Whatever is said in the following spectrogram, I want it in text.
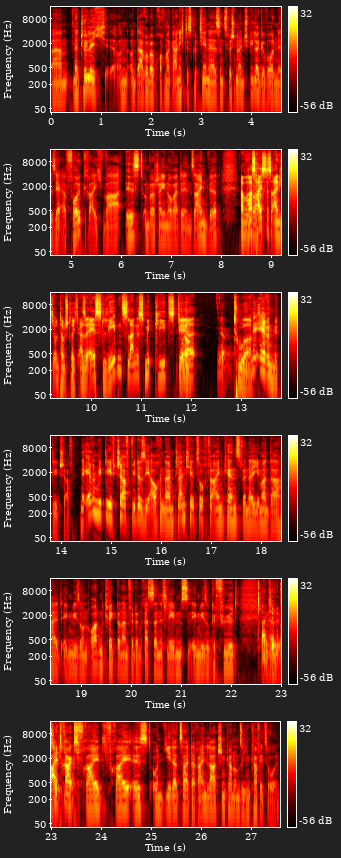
Ähm, natürlich, äh, und, und darüber braucht man gar nicht diskutieren, er ist inzwischen ein Spieler geworden, der sehr erfolgreich war, ist und wahrscheinlich noch weiterhin sein wird. Aber, was heißt das eigentlich unterm Strich? Also er ist lebenslanges Mitglied der Genau. Ja. Tour. Eine Ehrenmitgliedschaft. Eine Ehrenmitgliedschaft, wie du sie auch in deinem Kleintierzuchtverein kennst, wenn da jemand da halt irgendwie so einen Orden kriegt und dann für den Rest seines Lebens irgendwie so gefühlt äh, beitragsfrei frei ist und jederzeit da reinlatschen kann, um sich einen Kaffee zu holen.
